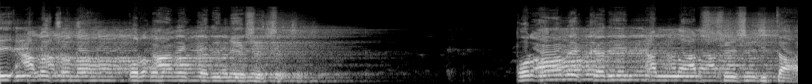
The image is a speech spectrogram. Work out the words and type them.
এই আলোচনা কোরআনে কারিমে এসেছে। কোরআনে কারিম আল্লাহর শেষ কিতাব।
